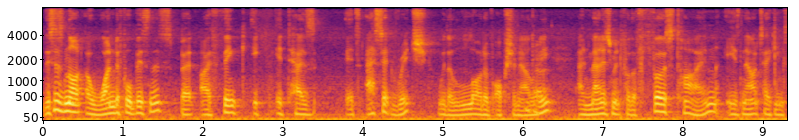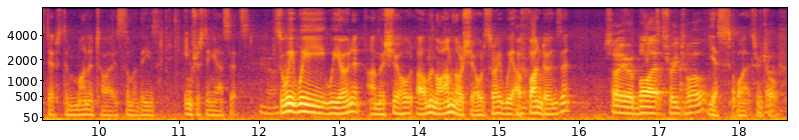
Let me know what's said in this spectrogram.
This is not a wonderful business, but I think it, it has it's asset rich with a lot of optionality. Okay. And management, for the first time, is now taking steps to monetize some of these interesting assets. So we, we, we own it. I'm a shareholder. I'm not, I'm not a shareholder. Sorry, we, our fund owns it. So you're a buy at 312? Yes, buy at 312.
